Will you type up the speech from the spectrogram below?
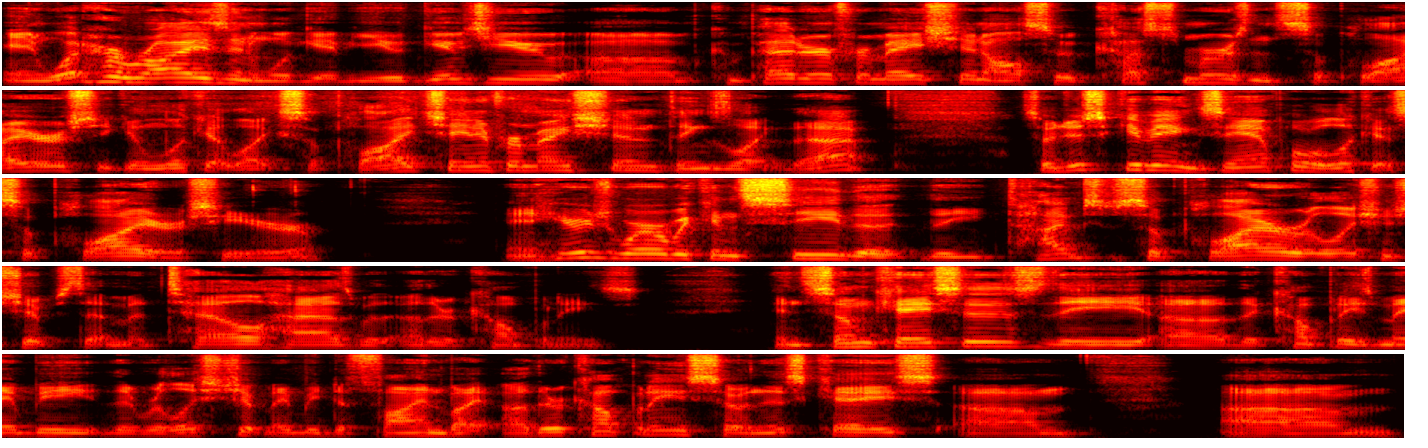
And what Horizon will give you, it gives you um, competitor information, also customers and suppliers. So you can look at like supply chain information, things like that. So just to give you an example, we'll look at suppliers here. And here's where we can see the, the types of supplier relationships that Mattel has with other companies. In some cases, the uh, the companies may be the relationship may be defined by other companies. So in this case, um, um,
